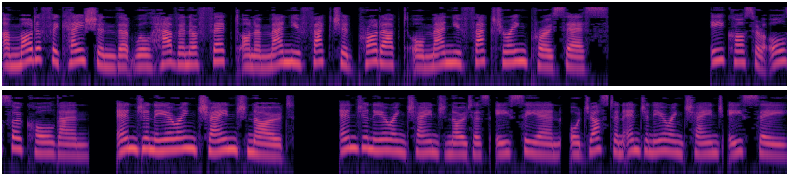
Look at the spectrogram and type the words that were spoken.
a modification that will have an effect on a manufactured product or manufacturing process. ECOS are also called an engineering change note, engineering change notice (ECN), or just an engineering change (EC).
